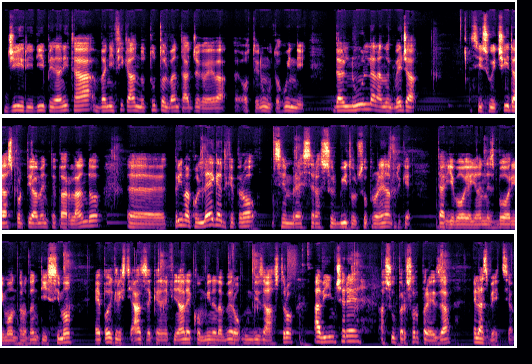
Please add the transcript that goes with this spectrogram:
giri di penalità, vanificando tutto il vantaggio che aveva eh, ottenuto. Quindi dal nulla la Norvegia si suicida sportivamente parlando, eh, prima con Leged che però sembra essere assorbito il suo problema perché Terje Boy e Johannes Bori montano tantissimo e poi Christiansen che nel finale combina davvero un disastro a vincere a super sorpresa è la Svezia.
